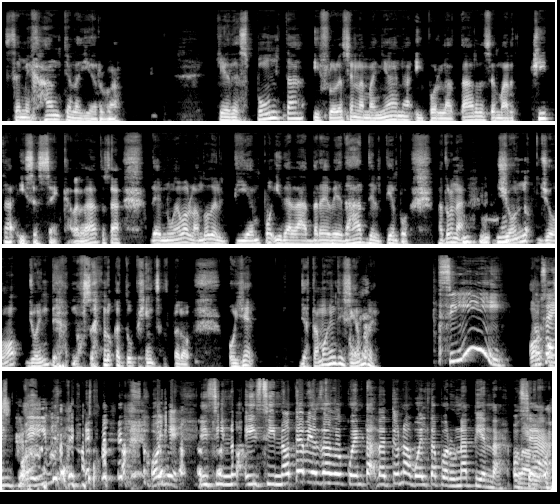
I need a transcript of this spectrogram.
semejante a la hierba que despunta y florece en la mañana y por la tarde se marchita y se seca, ¿verdad? O sea, de nuevo hablando del tiempo y de la brevedad del tiempo. Patrona, yo no, yo, yo no sé lo que tú piensas, pero oye, ya estamos en diciembre. Sí. O, sea, increíble. Oye, y si no, y si no te habías dado cuenta, date una vuelta por una tienda. O sea,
